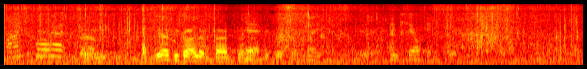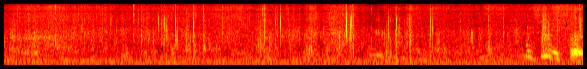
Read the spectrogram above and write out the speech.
Five for it. Um, yeah, if you've got a little bag, then Yeah. that'd be good. Right. Thank you. Sorry.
